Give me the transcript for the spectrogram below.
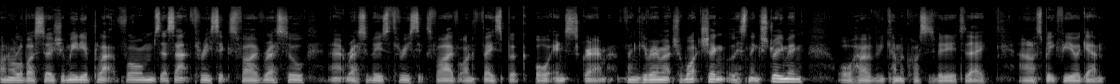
on all of our social media platforms. That's at 365 Wrestle, at Wrestle News 365 on Facebook or Instagram. Thank you very much for watching, listening, streaming, or however you come across this video today. And I'll speak for you again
